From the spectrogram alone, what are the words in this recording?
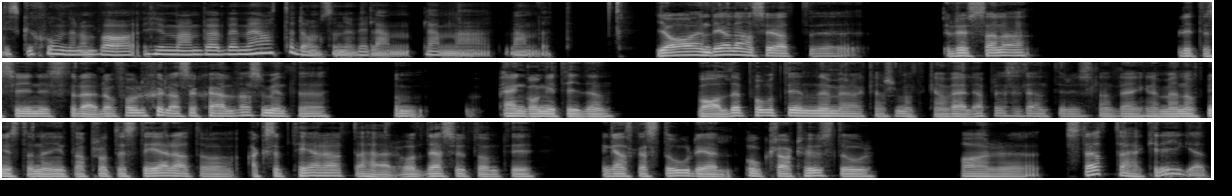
diskussionen om vad, hur man bör bemöta de som nu vill läm lämna landet? Ja, en del anser att eh, ryssarna, lite cyniskt sådär, de får väl skylla sig själva som inte de en gång i tiden valde Putin. Numera kanske man inte kan välja president i Ryssland längre, men åtminstone inte har protesterat och accepterat det här och dessutom till en ganska stor del, oklart hur stor, har eh, stött det här kriget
